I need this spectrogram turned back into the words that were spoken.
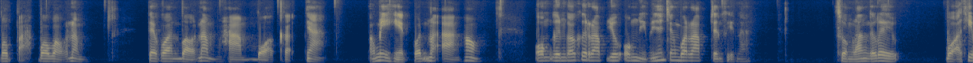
บ่ปากบ่เบานำแต่ก่อนเบานำห้ามบอกก็ยากต้องมีเหตุผลมาอ้างเฮา องค์อื่นก็คือรับอยู่องค์นี้เป็นหยังจังบ่รับจังซี่นะช่วงหลังก็เลยบ่อธิ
